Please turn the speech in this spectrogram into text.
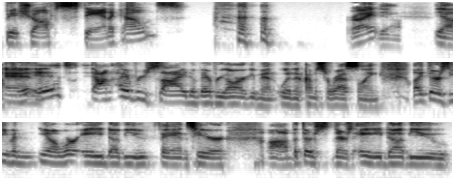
Bischoff Stan accounts. right? Yeah. Yeah, And- it's on every side of every argument when it comes to wrestling. Like, there's even you know we're AEW fans here, uh, but there's there's AEW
